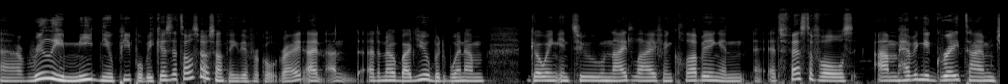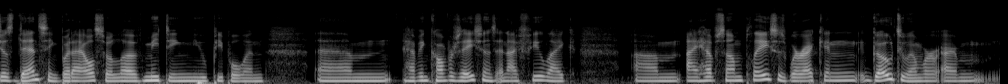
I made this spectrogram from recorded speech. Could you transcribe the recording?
uh, really meet new people because that's also something difficult, right? I, I, I don't know about you, but when I'm going into nightlife and clubbing and at festivals, I'm having a great time just dancing, but I also love meeting new people and um, having conversations. And I feel like um, I have some places where I can go to and where I'm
